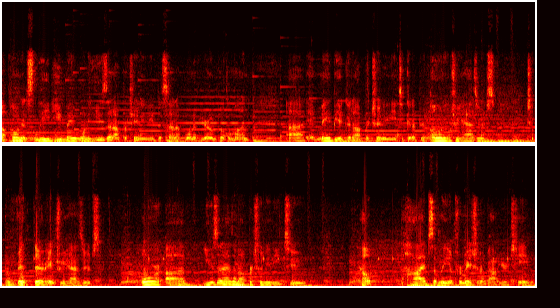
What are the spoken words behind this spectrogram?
opponent's lead, you may want to use that opportunity to set up one of your own Pokemon. uh, it may be a good opportunity to get up your own entry hazards, to prevent their entry hazards, or uh, use it as an opportunity to help hide some of the information about your team.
